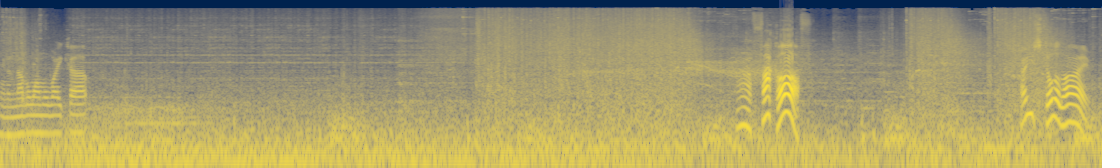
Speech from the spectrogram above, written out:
And another one will wake up. Ah, oh, fuck off! How are you still alive?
